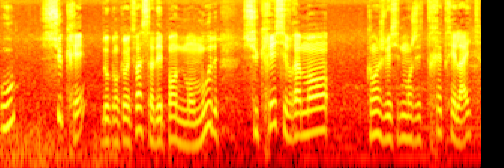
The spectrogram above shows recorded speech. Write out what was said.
ou sucré. Donc, encore une fois, ça dépend de mon mood. Sucré, c'est vraiment quand je vais essayer de manger très très light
